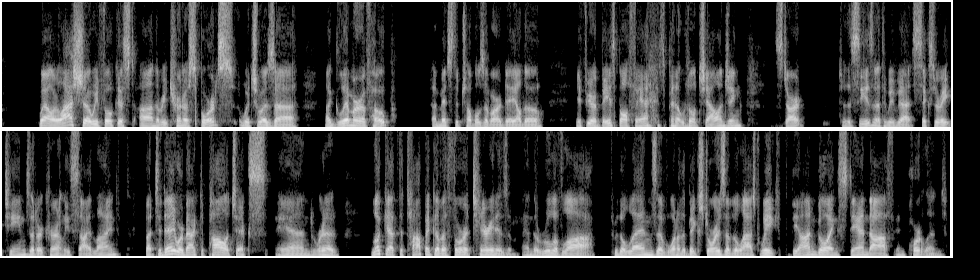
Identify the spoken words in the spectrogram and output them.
Well, our last show, we focused on the return of sports, which was a, a glimmer of hope amidst the troubles of our day. Although, if you're a baseball fan, it's been a little challenging start to the season. I think we've got six or eight teams that are currently sidelined. But today we're back to politics, and we're going to look at the topic of authoritarianism and the rule of law through the lens of one of the big stories of the last week the ongoing standoff in Portland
